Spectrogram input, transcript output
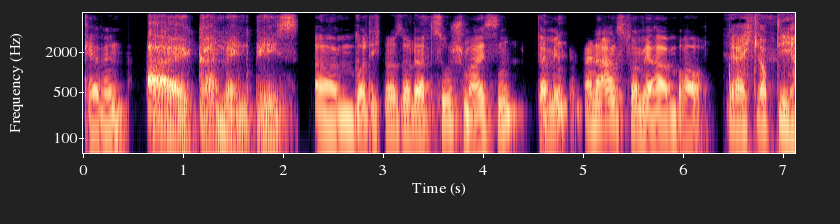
Kevin. I come in peace. Ähm, wollte ich nur so dazu schmeißen, damit keine Angst vor mir haben braucht. Ja, ich glaube, die,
